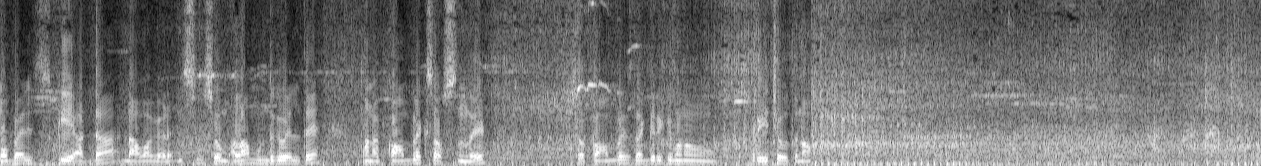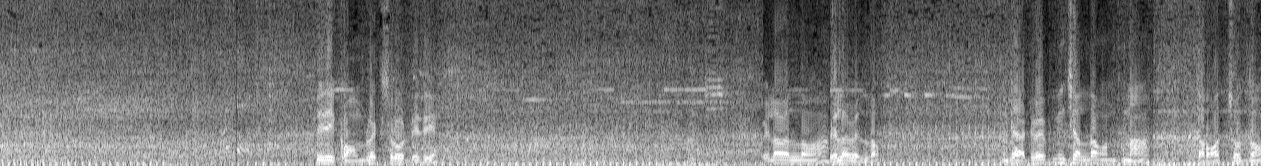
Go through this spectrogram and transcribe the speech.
మొబైల్స్కి అడ్డా డాబా గార్డెన్స్. సో అలా ముందుకు వెళ్తే మన కాంప్లెక్స్ వస్తుంది. సో కాంప్లెక్స్ దగ్గరికి మనం రీచ్ అవుతున్నాం. ఇది కాంప్లెక్స్ రోడ్ ఇది. ఇలా వెళ్దాం ఇలా వెళ్దాం. అంటే అటువైపు నుంచి వెళ్దాం అనుకున్నా తర్వాత చూద్దాం.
